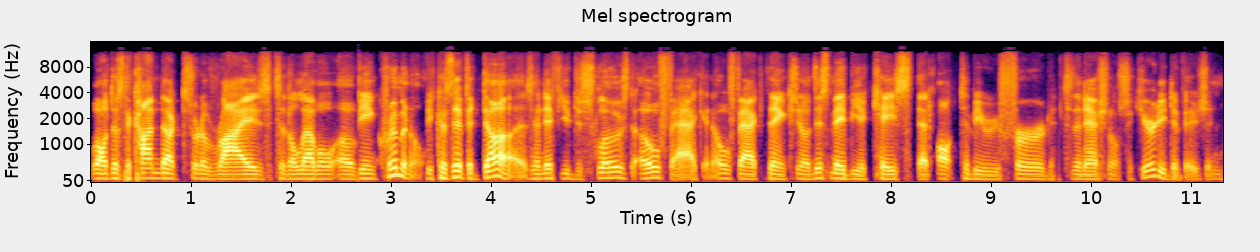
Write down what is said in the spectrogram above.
well, does the conduct sort of rise to the level of being criminal? Because if it does, and if you disclose to OFAC and OFAC thinks, you know, this may be a case that ought to be referred to the National Security Division,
